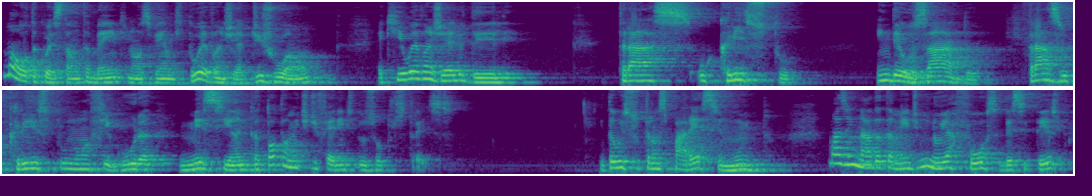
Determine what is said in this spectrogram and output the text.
Uma outra questão também que nós vemos do Evangelho de João é que o Evangelho dele traz o Cristo endeusado, traz o Cristo numa figura messiânica totalmente diferente dos outros três. Então isso transparece muito, mas em nada também diminui a força desse texto,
